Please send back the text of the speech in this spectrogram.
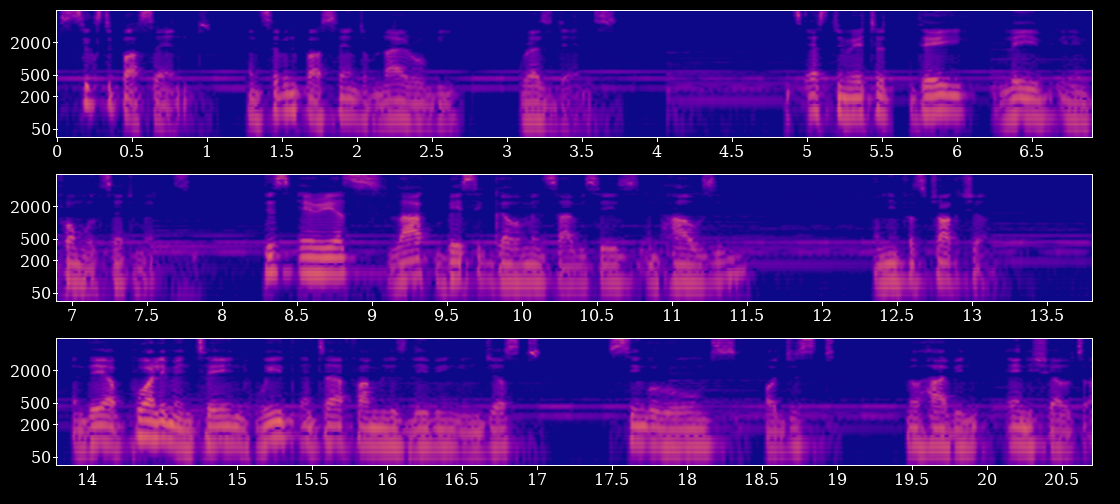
60% and 7% of Nairobi residents, it's estimated they live in informal settlements. These areas lack basic government services and housing and infrastructure, and they are poorly maintained with entire families living in just single rooms or just not having any shelter.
